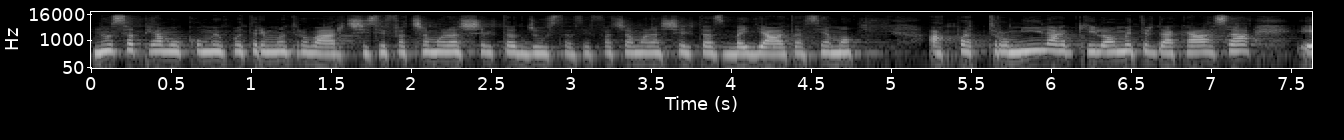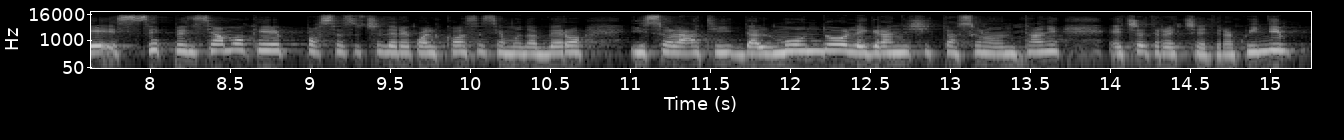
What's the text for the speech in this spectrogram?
non sappiamo come potremo trovarci, se facciamo la scelta giusta, se facciamo la scelta sbagliata. Siamo a 4.000 km da casa e se pensiamo che possa succedere qualcosa siamo davvero isolati dal mondo, le grandi città sono lontane, eccetera, eccetera. Quindi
